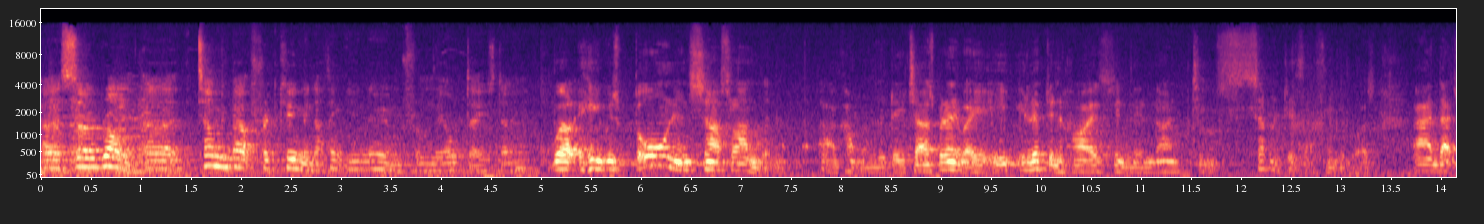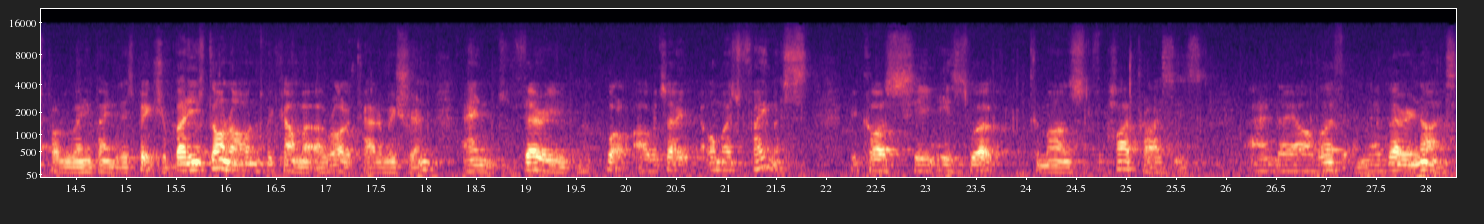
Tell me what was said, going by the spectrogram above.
Uh, so, Ron, uh, tell me about Fred Cuming. I think you knew him from the old days, don't you? Well, he was born in South London. I can't remember the details, but anyway, he, he lived in Hythe in the 1970s, I think it was, and that's probably when he painted this picture. But he's gone on to become a, a Royal Academician and very, well, I would say almost famous because he, his work commands high prices and they are worth it and they're very nice.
